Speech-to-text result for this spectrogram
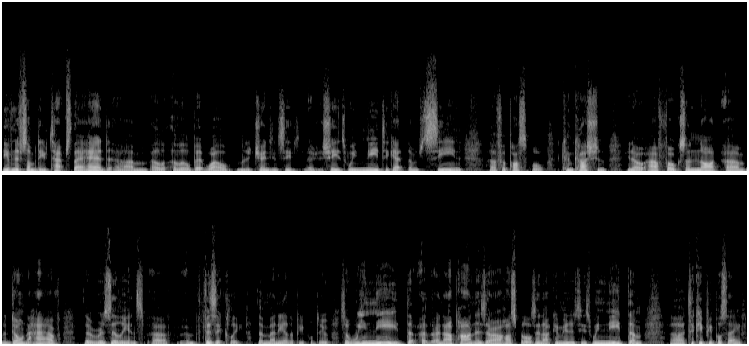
even if somebody taps their head um, a, a, little bit while changing seats, uh, sheets, we need to get them seen uh, for possible concussion. You know, our folks are not um, don't have the resilience uh, physically that many other people do. So we need, the, uh, and our partners are our hospitals in our communities. We need them uh, to keep people safe.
